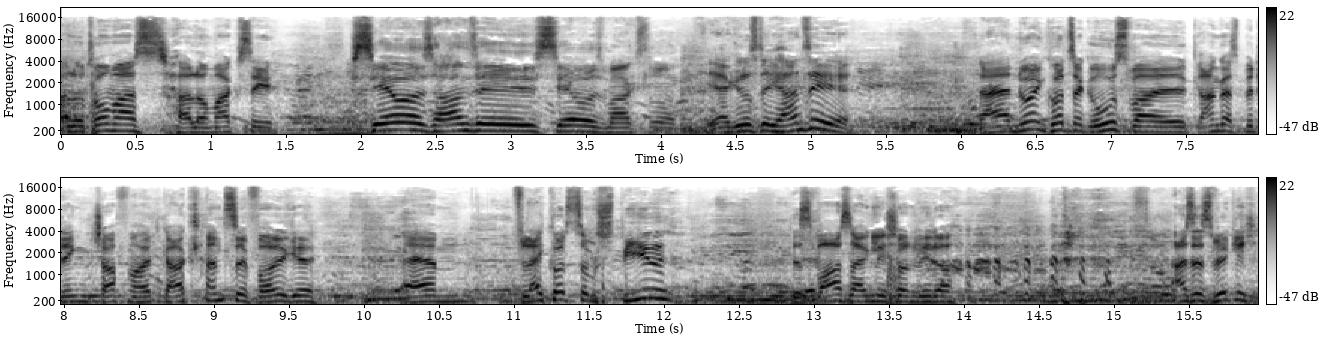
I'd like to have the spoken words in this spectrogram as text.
Hallo Thomas, hallo Maxi. Servus Hansi, servus Maxl. Ja, grüß dich, Hansi. Naja, nur ein kurzer Gruß, weil krankheitsbedingt schaffen wir heute gar ganze Folge. Ähm, vielleicht kurz zum Spiel. Das war es eigentlich schon wieder. Also es ist wirklich,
